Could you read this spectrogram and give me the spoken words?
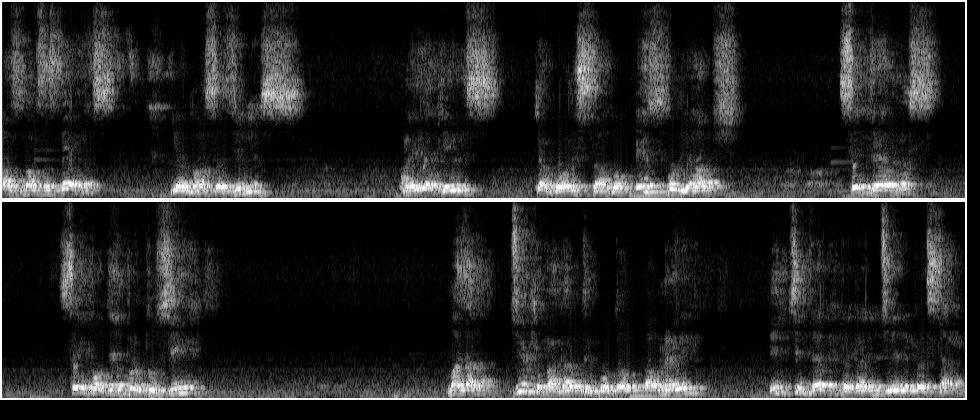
as nossas terras e as nossas vinhas. Aí aqueles que agora estavam espoliados, sem terras, sem poder produzir, mas tinha que pagar o tributo ao, ao rei e tiveram que pegar o dinheiro emprestado.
